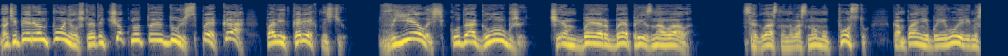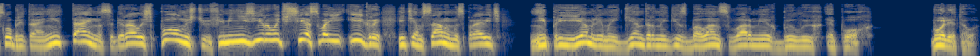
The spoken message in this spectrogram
Но теперь он понял, что эта чокнутая дурь с ПК, политкорректностью, въелась куда глубже, чем БРБ признавала. Согласно новостному посту, компания «Боевое ремесло Британии» тайно собиралась полностью феминизировать все свои игры и тем самым исправить неприемлемый гендерный дисбаланс в армиях былых эпох. Более того,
